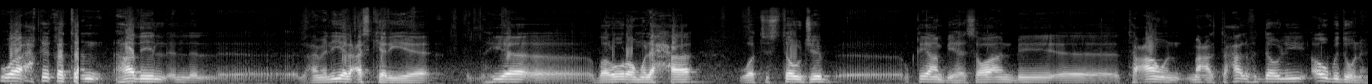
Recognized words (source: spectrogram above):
وحقيقة هذه العملية العسكرية هي آه، ضرورة ملحة وتستوجب آه، القيام بها سواء بالتعاون مع التحالف الدولي أو بدونه.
